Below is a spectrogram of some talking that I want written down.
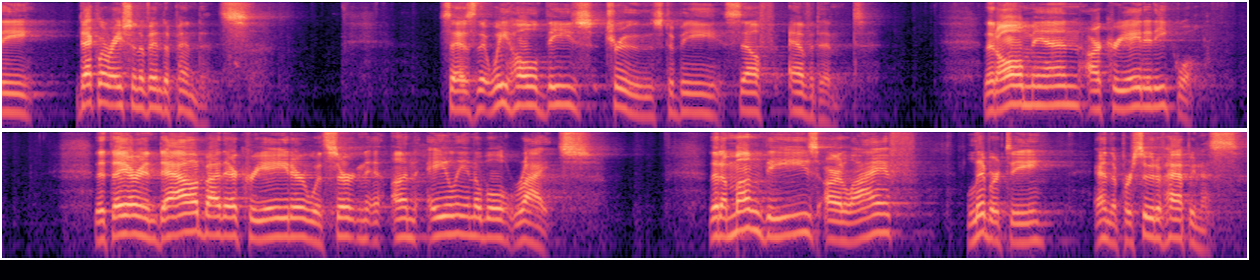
The Declaration of Independence says that we hold these truths to be self evident that all men are created equal, that they are endowed by their Creator with certain unalienable rights, that among these are life, liberty, and the pursuit of happiness.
